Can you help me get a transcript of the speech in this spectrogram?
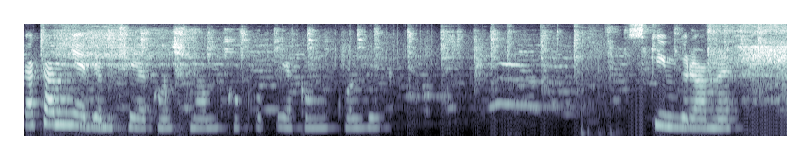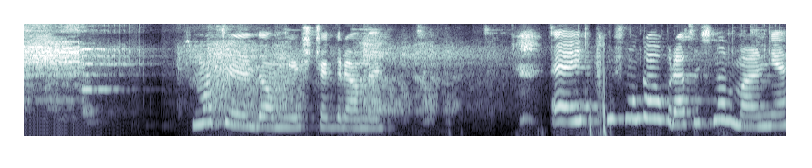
Ja tam nie wiem, czy jakąś mam, jakąkolwiek. Z kim gramy? Z Matyldą jeszcze gramy. Ej, już mogę obracać normalnie.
